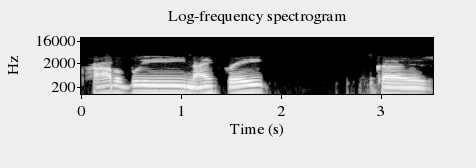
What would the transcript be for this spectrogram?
probably ninth grade because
